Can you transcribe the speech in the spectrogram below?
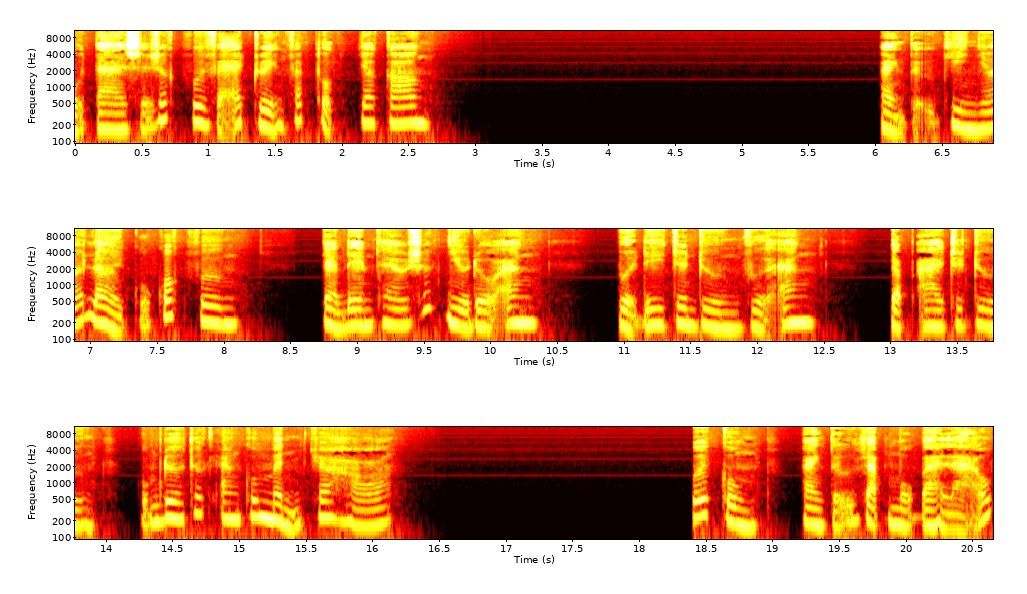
mụ ta sẽ rất vui vẻ truyền pháp thuật cho con. Hoàng tử ghi nhớ lời của quốc vương. Chàng đem theo rất nhiều đồ ăn, vừa đi trên đường vừa ăn. Gặp ai trên đường cũng đưa thức ăn của mình cho họ. Cuối cùng, hoàng tử gặp một bà lão.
